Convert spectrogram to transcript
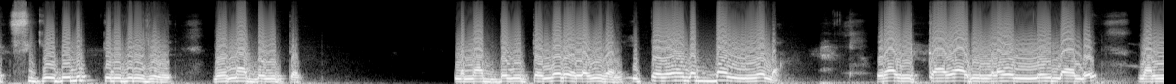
എക്സിക്യൂട്ടീവ് ലുക്കിന് ഫിനിഷ് ചെയ്ത്. ഇത് നടുമുറ്റം വരെയുള്ള വീടാണ് ഇപ്പോഴും അതിന്റെ ഭംഗിയല്ല ഒരു അഴുക്കായ കാര്യങ്ങളോ ഒന്നും ഇല്ലാണ്ട് നല്ല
